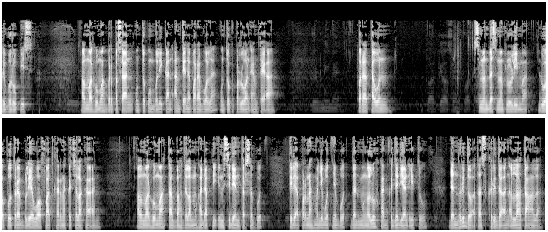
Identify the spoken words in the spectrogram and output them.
ribu rupiah. Almarhumah berpesan untuk membelikan antena parabola untuk keperluan MTA. Pada tahun 1995, dua putra beliau wafat karena kecelakaan. Almarhumah tabah dalam menghadapi insiden tersebut, tidak pernah menyebut-nyebut dan mengeluhkan kejadian itu, dan ridho atas keridaan Allah Ta'ala.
